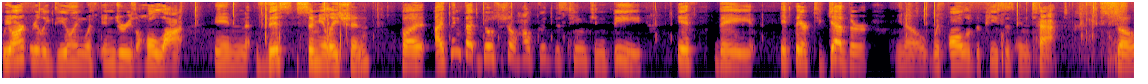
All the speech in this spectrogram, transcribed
We aren't really dealing with injuries a whole lot in this simulation, but I think that goes to show how good this team can be if they if they're together, you know, with all of the pieces intact. So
